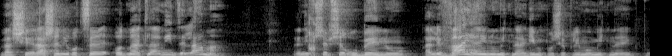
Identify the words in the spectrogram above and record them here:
והשאלה שאני רוצה עוד מעט להעמיד זה למה? אני חושב שרובנו, הלוואי היינו מתנהגים כמו שפלימו מתנהג פה.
